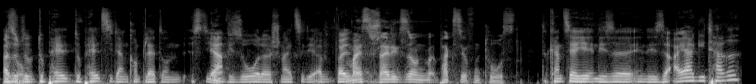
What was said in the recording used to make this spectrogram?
also, du, du, pel, du pelzt sie dann komplett und isst die Ja. irgendwie so oder schneidest sie dir ab? Weil Meistens schneide ich sie und pack sie auf den Toast. du kannst ja hier in diese, in diese Eiergitarre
